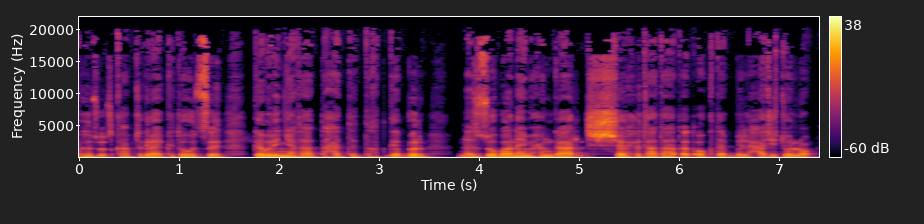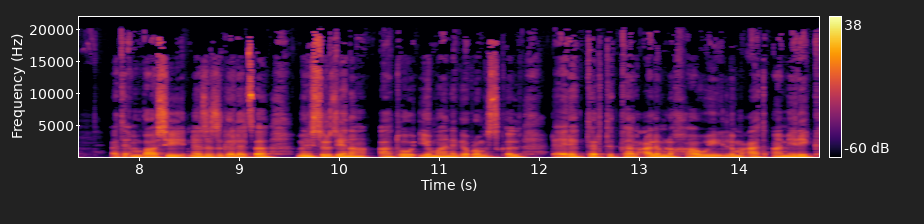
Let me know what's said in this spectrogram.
ብህጹጽ ካብ ትግራይ ክተውጽእ ገበነኛታት ተሓተትቲ ክትገብር ነዚ ዞባ ናይ ምሕንጋር ሽርሕታታ ጠጠው ክተብል ሓቲቱ ኣሎ። እቲ እምባሲ ነዚ ዝገለጸ ሚኒስትሪ ዜና ኣቶ የማነ ገብረመስቀል ዳይረክተር ትካል ዓለምለኻዊ ልምዓት ኣሜሪካ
